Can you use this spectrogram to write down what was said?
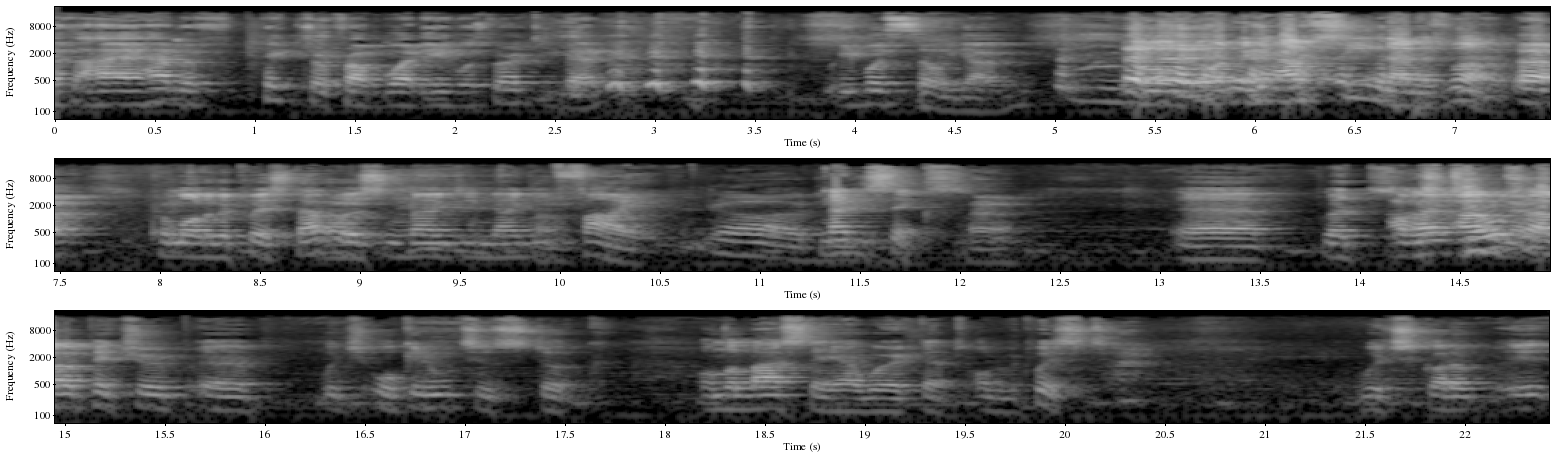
I, I have a picture from when he was working there. he was so young. Oh, God, I've seen that as well Uh, from Oliver Twist. That was 1995, Oh, 96. uh, Uh, but I I, I, also have a picture uh, which Åke took on the last day I worked at Oliver Twist, which got a it,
